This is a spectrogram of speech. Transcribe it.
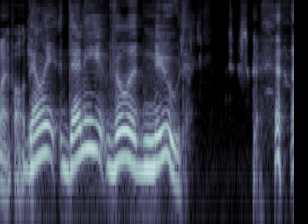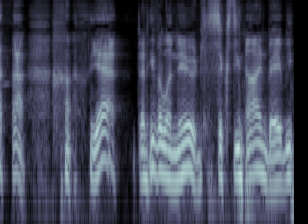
My apologies. Denny, Denny Villeneuve. yeah, Denny Villeneuve, 69, baby.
